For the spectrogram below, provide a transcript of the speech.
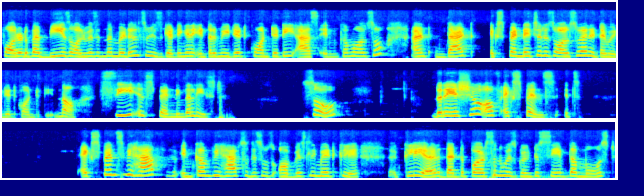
followed by B is always in the middle. So, he's getting an intermediate quantity as income also. And that expenditure is also an intermediate quantity. Now, C is spending the least. So, the ratio of expense, it's expense we have income we have. So this was obviously made clear clear that the person who is going to save the most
